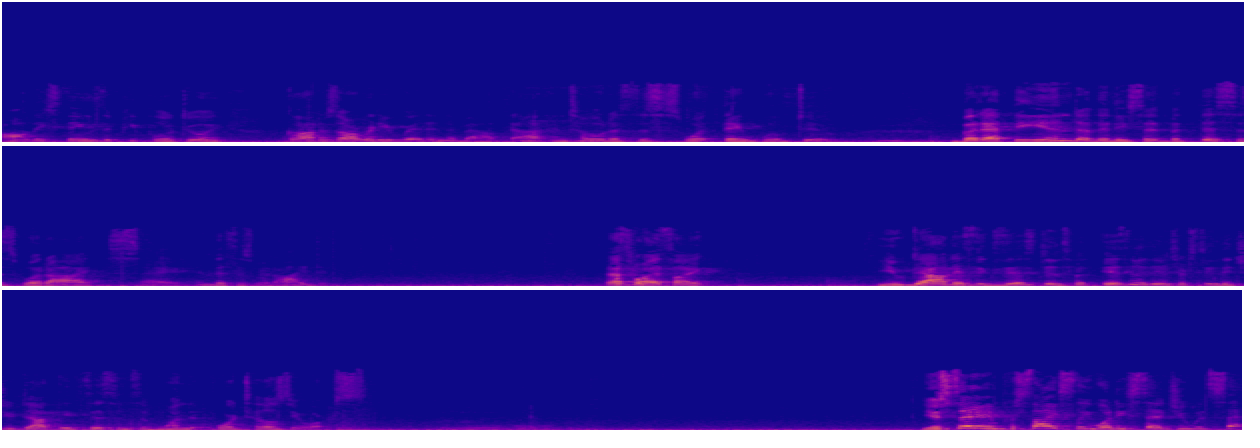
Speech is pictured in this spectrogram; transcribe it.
All these things that people are doing, God has already written about that and told us this is what they will do. But at the end of it, he said, But this is what I say, and this is what I do. That's why it's like, you doubt his existence, but isn't it interesting that you doubt the existence of one that foretells yours? You're saying precisely what he said you would say.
